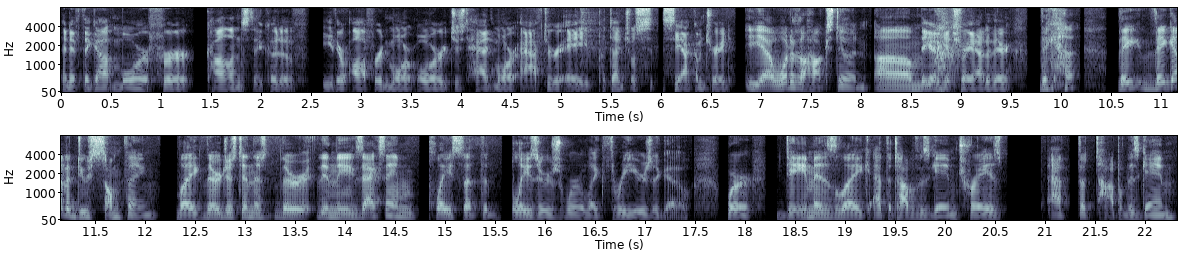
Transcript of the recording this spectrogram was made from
And if they got more for Collins, they could have either offered more or just had more after a potential Siakam trade. Yeah, what are the Hawks doing? Um, They got to get Trey out of there. they got they they got to do something. Like they're just in this they're in the exact same place that the Blazers were like 3 years ago where Dame is like at the top of his game, Trey is at the top of his game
